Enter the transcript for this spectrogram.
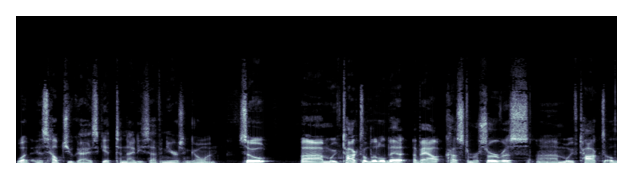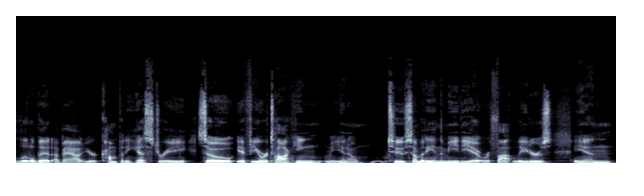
what has helped you guys get to 97 years and going. So um, we've talked a little bit about customer service. Um, we've talked a little bit about your company history. So if you were talking, you know, to somebody in the media or thought leaders in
